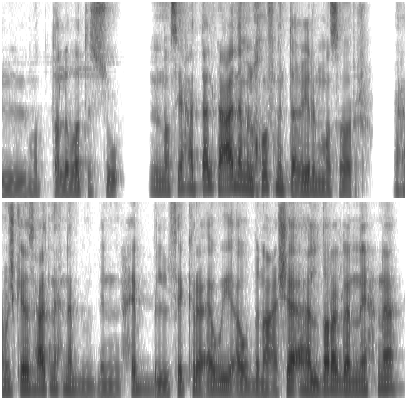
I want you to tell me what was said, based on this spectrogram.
متطلبات السوق. النصيحة الثالثه عدم الخوف من تغيير المسار. إحنا مشكلة ساعات ان إحنا بنحب الفكرة قوي أو بنعشقها لدرجة ان إحنا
